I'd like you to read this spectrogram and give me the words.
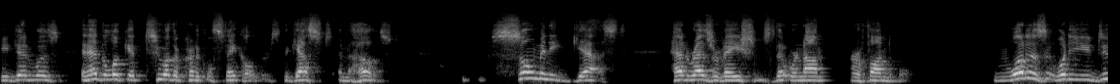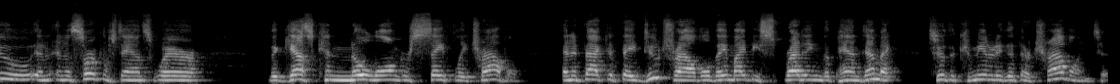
did was it had to look at two other critical stakeholders, the guest and the host. So many guests had reservations that were non-refundable what is what do you do in, in a circumstance where the guest can no longer safely travel and in fact if they do travel they might be spreading the pandemic to the community that they're traveling to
